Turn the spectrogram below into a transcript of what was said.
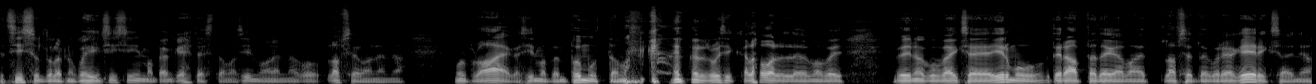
et siis sul tuleb nagu ei, siis siin ma pean kehtestama, siin ma olen nagu lapsevanem ja mul pole aega, siin ma pean põmmutama rusika lauale lööma või, või nagu väikse hirmuteraapia tegema, et lapsed nagu reageeriks, onju.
